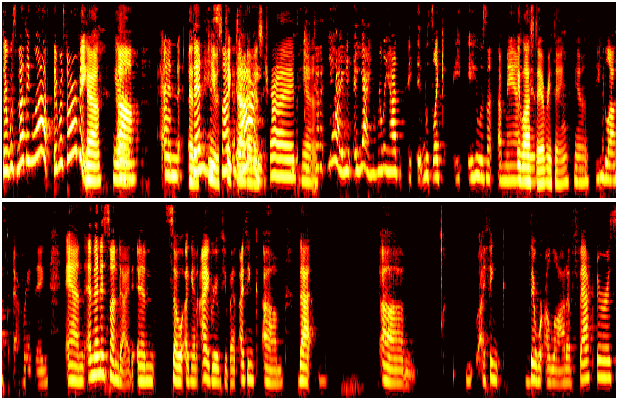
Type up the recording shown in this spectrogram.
there was nothing left. They were starving. Yeah, yeah. Um, and, and then his he was son kicked died. out of his tribe. Yeah, it- yeah, he, yeah. He really had. It was like he, he was a, a man. he lost with- everything. Yeah, He lost everything, and and then his son died. And so again, I agree with you, Beth. I think um, that um, I think there were a lot of factors,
